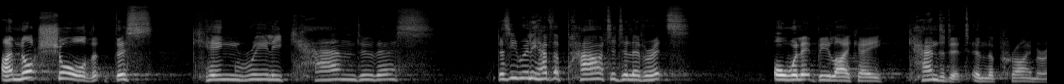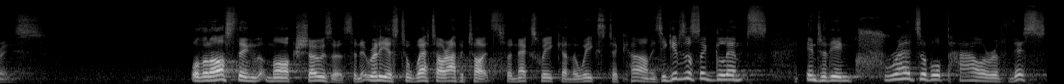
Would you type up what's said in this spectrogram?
I'm not sure that this king really can do this. Does he really have the power to deliver it? Or will it be like a candidate in the primaries? Well, the last thing that Mark shows us, and it really is to whet our appetites for next week and the weeks to come, is he gives us a glimpse into the incredible power of this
